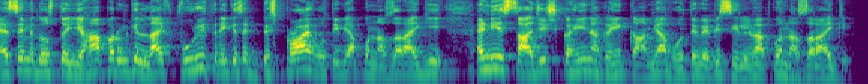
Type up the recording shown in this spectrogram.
ऐसे में दोस्तों, यहाँ पर उनकी लाइफ पूरी तरीके से डिस्ट्रॉय होती हुई आपको नज़र आएगी एंड ये साजिश कहीं ना कहीं कामयाब होते हुए भी सीरियल में आपको नज़र आएगी।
